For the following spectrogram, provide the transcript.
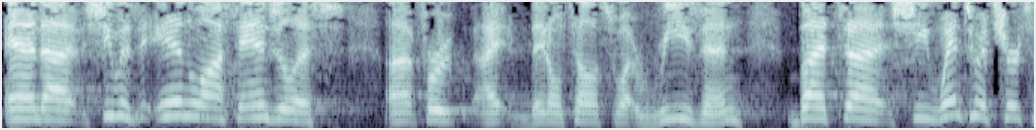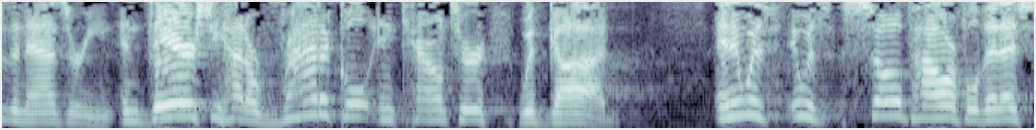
and uh, she was in Los Angeles uh, for I, they don't tell us what reason, but uh, she went to a church of the Nazarene, and there she had a radical encounter with God. And it was, it was so powerful that as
